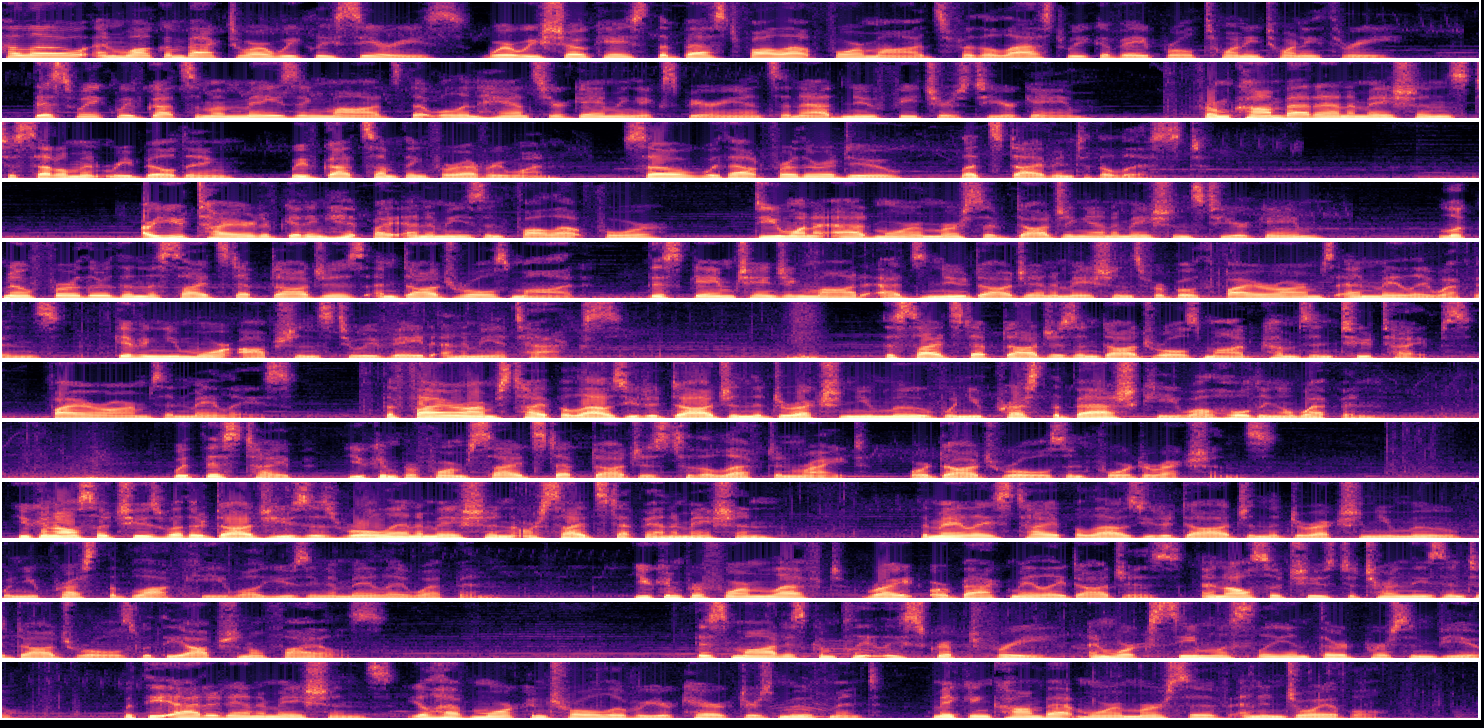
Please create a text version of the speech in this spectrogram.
Hello, and welcome back to our weekly series, where we showcase the best Fallout 4 mods for the last week of April 2023. This week we've got some amazing mods that will enhance your gaming experience and add new features to your game. From combat animations to settlement rebuilding, we've got something for everyone. So, without further ado, let's dive into the list. Are you tired of getting hit by enemies in Fallout 4? Do you want to add more immersive dodging animations to your game? Look no further than the Sidestep Dodges and Dodge Rolls mod. This game-changing mod adds new dodge animations for both firearms and melee weapons, giving you more options to evade enemy attacks. The Sidestep Dodges and Dodge Rolls mod comes in two types, firearms and melees. The firearms type allows you to dodge in the direction you move when you press the bash key while holding a weapon. With this type, you can perform sidestep dodges to the left and right, or dodge rolls in four directions. You can also choose whether dodge uses roll animation or sidestep animation. The melee's type allows you to dodge in the direction you move when you press the block key while using a melee weapon. You can perform left, right, or back melee dodges, and also choose to turn these into dodge rolls with the optional files. This mod is completely script-free and works seamlessly in third-person view. With the added animations, you'll have more control over your character's movement, making combat more immersive and enjoyable.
